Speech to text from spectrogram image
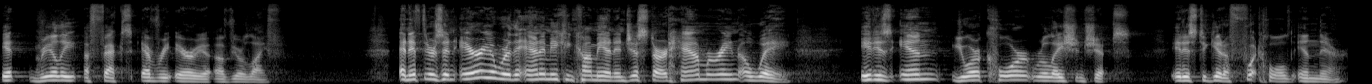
it really affects every area of your life. And if there's an area where the enemy can come in and just start hammering away, it is in your core relationships. It is to get a foothold in there.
